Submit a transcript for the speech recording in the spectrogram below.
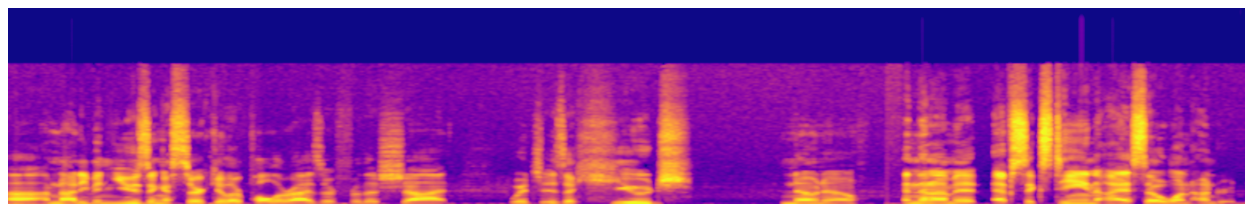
Uh, I'm not even using a circular polarizer for this shot, which is a huge no-no. And then I'm at f16 ISO 100.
